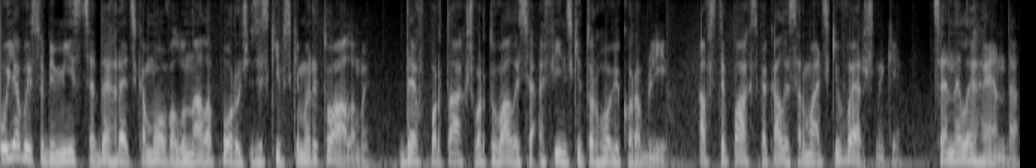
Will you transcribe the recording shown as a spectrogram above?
Уяви собі місце, де грецька мова лунала поруч зі скіфськими ритуалами, де в портах швартувалися афінські торгові кораблі, а в степах скакали сарматські вершники. Це не легенда,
